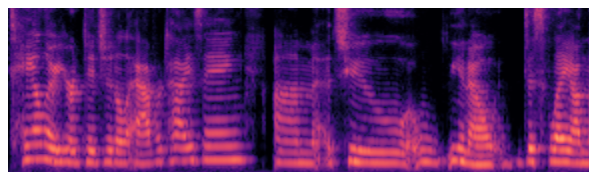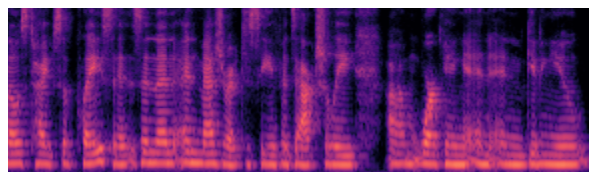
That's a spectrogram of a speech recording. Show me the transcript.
tailor your digital advertising um, to you know display on those types of places and then and measure it to see if it's actually um, working and and giving you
